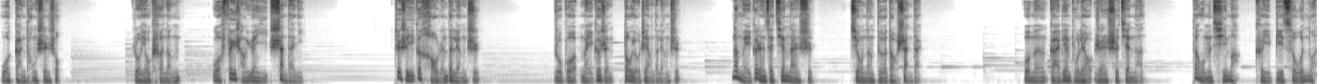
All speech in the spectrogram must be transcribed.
我感同身受。若有可能，我非常愿意善待你。这是一个好人的良知。如果每个人都有这样的良知，那每个人在艰难时就能得到善待。我们改变不了人世艰难。但我们起码可以彼此温暖。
